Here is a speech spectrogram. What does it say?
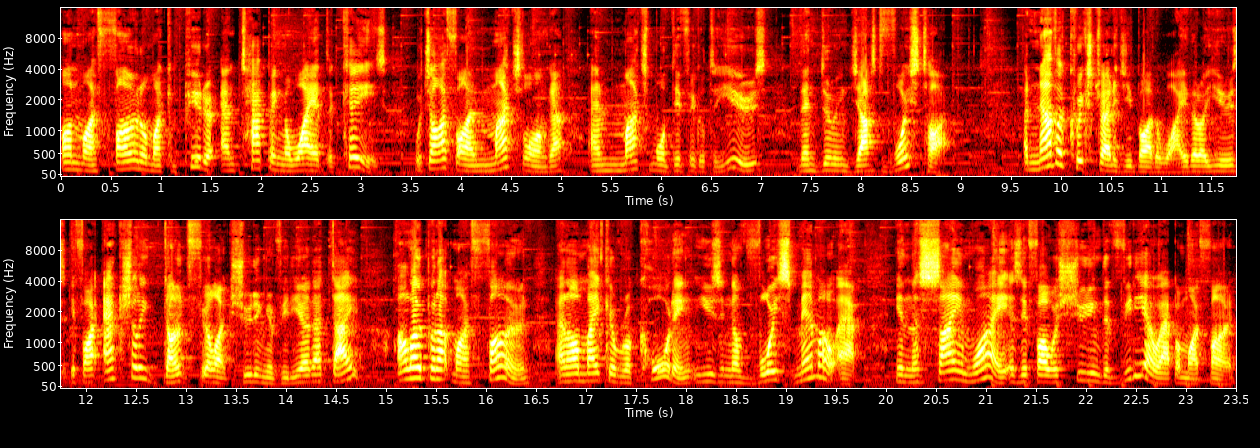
on my phone or my computer and tapping away at the keys, which I find much longer and much more difficult to use than doing just voice type. Another quick strategy, by the way, that I use if I actually don't feel like shooting a video that day, I'll open up my phone and I'll make a recording using a voice memo app in the same way as if I was shooting the video app on my phone.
